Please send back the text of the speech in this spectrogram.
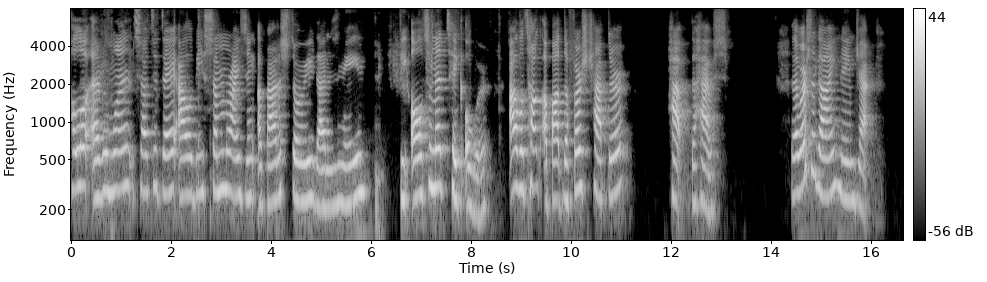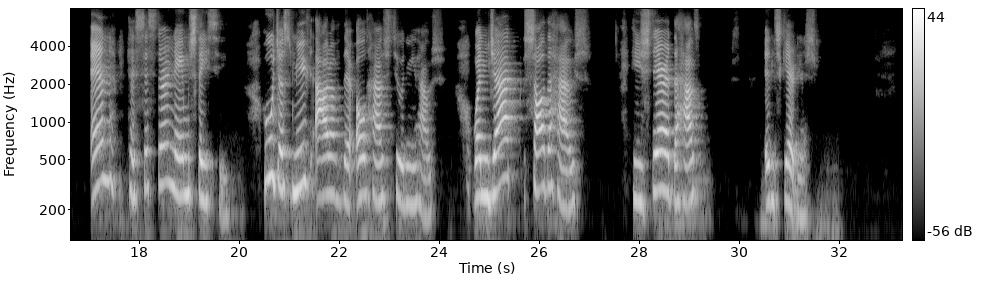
Hello everyone. So today I will be summarizing about a story that is named The Ultimate Takeover. I will talk about the first chapter, The House. There was a guy named Jack and his sister named Stacy who just moved out of their old house to a new house. When Jack saw the house, he stared at the house in scaredness.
